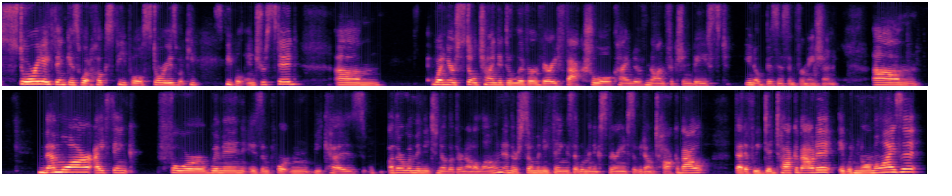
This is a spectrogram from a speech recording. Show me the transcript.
story, I think, is what hooks people. Story is what keeps people interested um, when you're still trying to deliver very factual kind of nonfiction based, you know, business information. Um, memoir, I think, for women is important because other women need to know that they're not alone. And there's so many things that women experience that we don't talk about that if we did talk about it, it would normalize it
